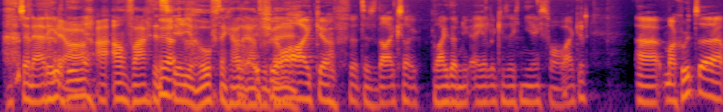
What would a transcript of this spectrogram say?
Het zijn erger ja, dingen. Aanvaard het, scheer je hoofd en ga eraan voorbij. Ja, ik, het is dat. Ik, zou, ik lag daar nu eigenlijk gezegd niet echt van wakker. Uh, maar goed, uh,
